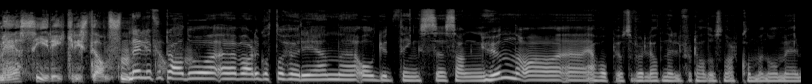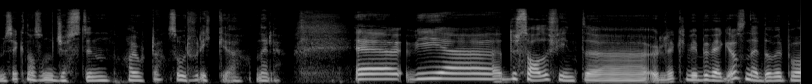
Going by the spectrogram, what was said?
med Siri Kristiansen. Nelly Furtado var det godt å høre igjen. All Good Things sang hun. Og jeg håper jo selvfølgelig at Nelly Furtado snart kommer med noe mer musikk, nå som Justin har gjort det. Så hvorfor ikke, Nelly? Eh, vi, eh, du sa det fint, eh, Ulrik. Vi beveger oss nedover på,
